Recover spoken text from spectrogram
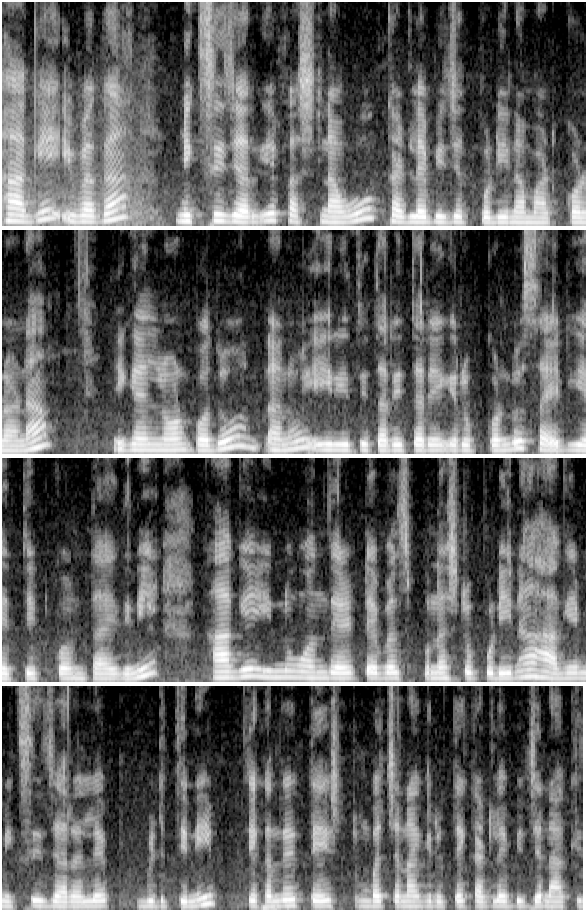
ಹಾಗೆ ಇವಾಗ ಮಿಕ್ಸಿ ಜಾರ್ಗೆ ಫಸ್ಟ್ ನಾವು ಕಡಲೆ ಬೀಜದ ಪುಡಿನ ಮಾಡ್ಕೊಳ್ಳೋಣ. ಈಗ ಇಲ್ಲಿ ನೋಡ್ಬೋದು, ನಾನು ಈ ರೀತಿ ತರಿ ತರಿಯಾಗಿ ರುಬ್ಕೊಂಡು ಸೈಡ್ಗೆ ಎತ್ತಿಟ್ಕೊತಾ ಇದ್ದೀನಿ. ಹಾಗೆ ಇನ್ನೂ ಒಂದೆರಡು ಟೇಬಲ್ ಸ್ಪೂನಷ್ಟು ಪುಡಿನ ಹಾಗೆ ಮಿಕ್ಸಿ ಜಾರಲ್ಲೇ ಬಿಡ್ತೀನಿ. ಯಾಕಂದರೆ ಟೇಸ್ಟ್ ತುಂಬ ಚೆನ್ನಾಗಿರುತ್ತೆ. ಕಡಲೆ ಬೀಜನ ಹಾಕಿ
